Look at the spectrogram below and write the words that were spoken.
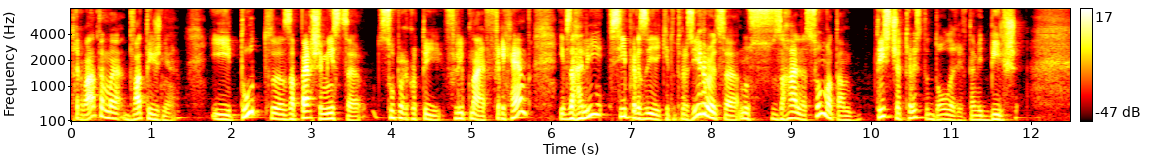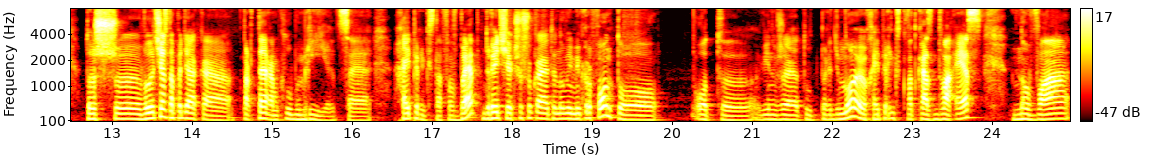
триватиме два тижні. І тут е, за перше місце суперкрутий фліпнайф фріхенд. І взагалі всі призи, які тут розігруються, ну, загальна сума там 1300 доларів, навіть більше. Тож е, величезна подяка партнерам клубу Мрії. Це HyperX та Favbet. До речі, якщо шукаєте новий мікрофон, то от е, він вже тут переді мною. HyperX Quadcast 2S, нова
